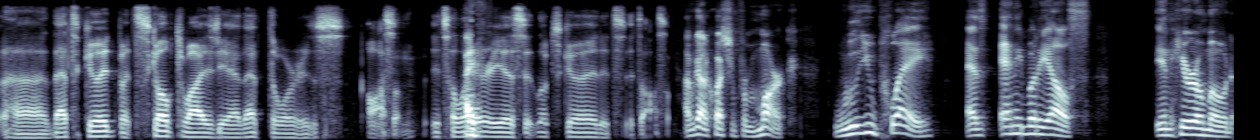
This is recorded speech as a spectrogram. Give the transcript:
uh that's good, but sculpt wise, yeah, that Thor is awesome. It's hilarious, it looks good, it's it's awesome. I've got a question for Mark. Will you play as anybody else in hero mode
